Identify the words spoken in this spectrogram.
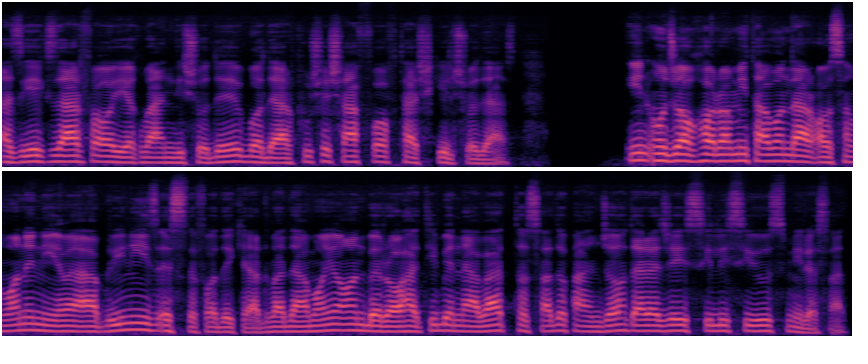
از یک ظرف عایق بندی شده با درپوش شفاف تشکیل شده است. این اجاقها را می توان در آسمان نیمه ابری نیز استفاده کرد و دمای آن به راحتی به 90 تا 150 درجه سیلیسیوس می رسد.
